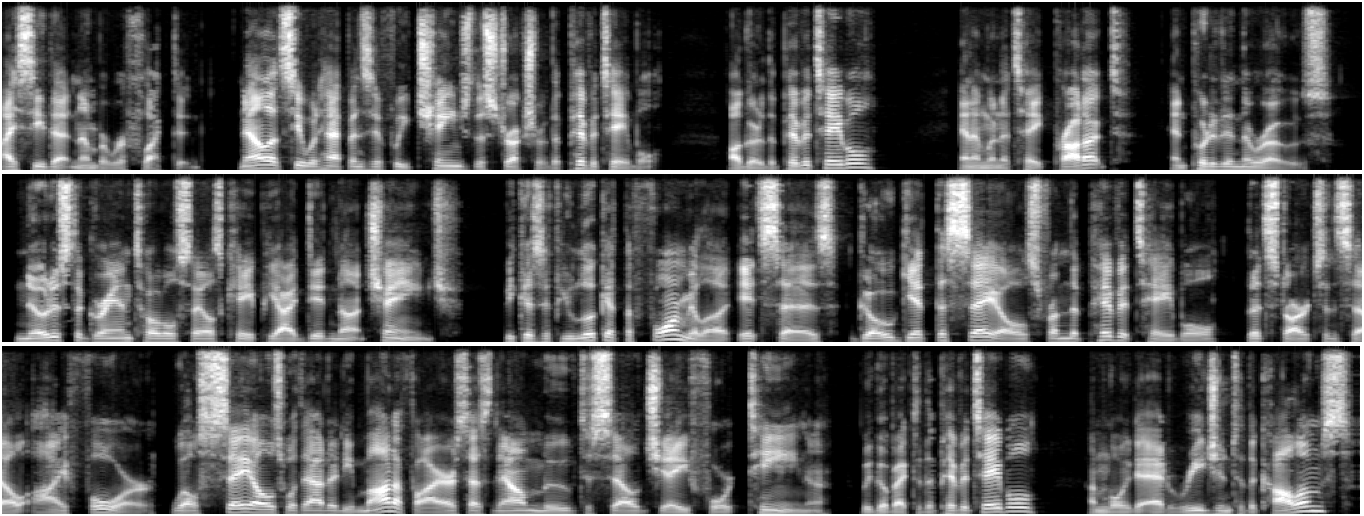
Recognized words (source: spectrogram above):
I see that number reflected. Now let's see what happens if we change the structure of the pivot table. I'll go to the pivot table and I'm going to take product and put it in the rows. Notice the grand total sales KPI did not change because if you look at the formula, it says go get the sales from the pivot table that starts in cell I4. Well, sales without any modifiers has now moved to cell J14. We go back to the pivot table. I'm going to add region to the columns.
